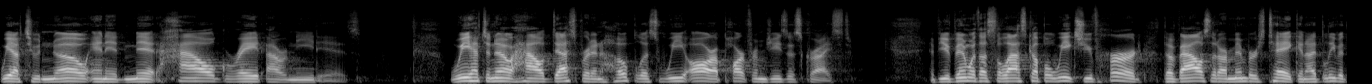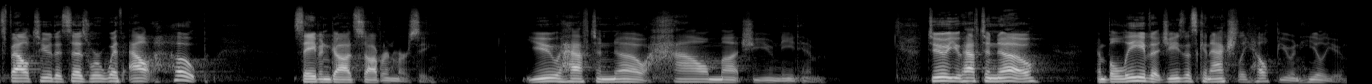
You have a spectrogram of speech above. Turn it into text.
we have to know and admit how great our need is. We have to know how desperate and hopeless we are apart from Jesus Christ. If you've been with us the last couple weeks, you've heard the vows that our members take, and I believe it's vow two that says we're without hope save in God's sovereign mercy. You have to know how much you need Him. Two, you have to know and believe that Jesus can actually help you and heal you.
